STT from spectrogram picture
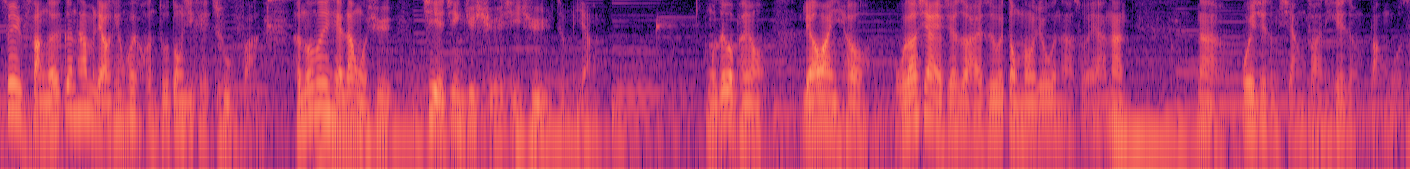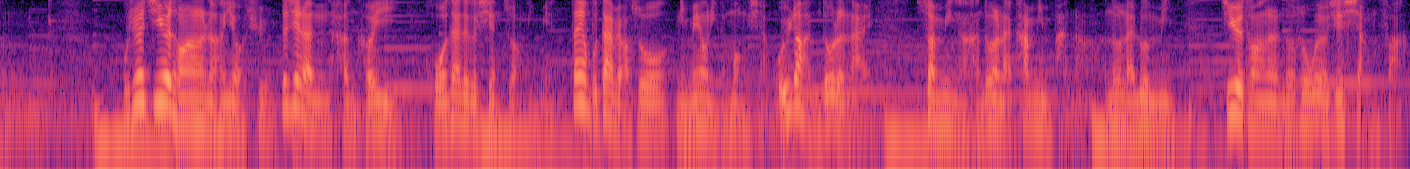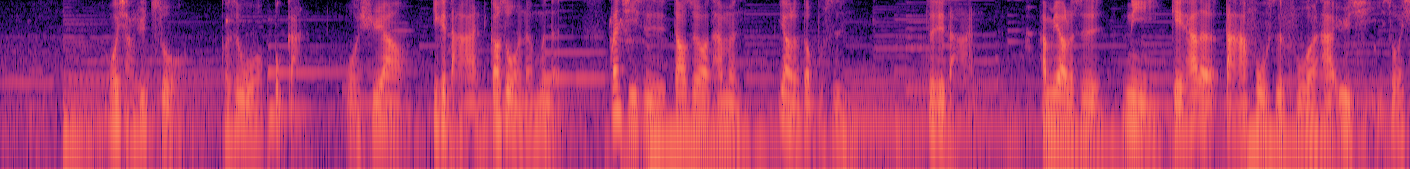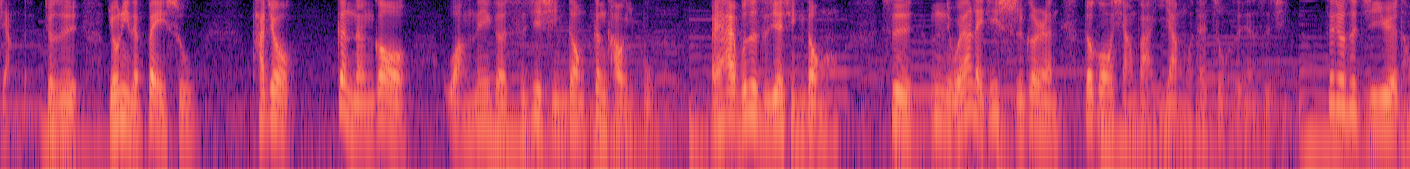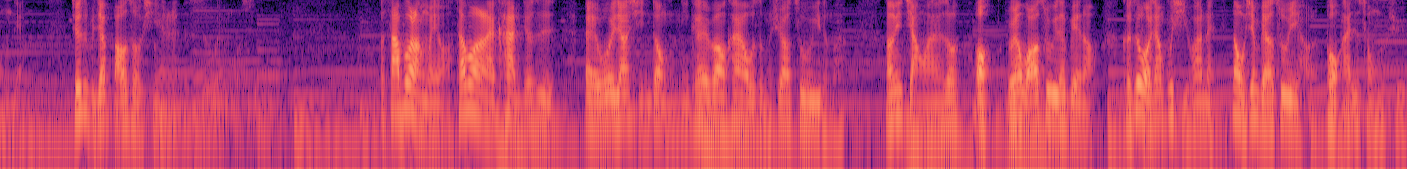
所以反而跟他们聊天会有很多东西可以触发，很多东西可以让我去借鉴、去学习、去怎么样。我这个朋友聊完以后，我到现在有些时候还是会动不动就问他说：“哎呀，那那我有些什么想法，你可以怎么帮我什么？”我觉得积月同样的人很有趣，这些人很可以活在这个现状里面。但又不代表说你没有你的梦想。我遇到很多人来算命啊，很多人来看命盘啊，很多人来论命。积月同行的人都说我有些想法，我想去做，可是我不敢，我需要一个答案，告诉我能不能。但其实到最后，他们要的都不是这些答案，他们要的是你给他的答复是符合他预期所想的，就是有你的背书，他就更能够往那个实际行动更靠一步。哎，还不是直接行动哦，是嗯，我要累积十个人都跟我想法一样，我才做这件事情。这就是积月同梁，就是比较保守型的人的思维模式。而杀破狼没有，杀破狼来看就是，哎，我也将行动，你可以帮我看看我什么需要注意的吗？然后你讲完说，哦，原来我要注意那边哦，可是我好像不喜欢呢，那我先不要注意好了，砰，还是冲出去。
